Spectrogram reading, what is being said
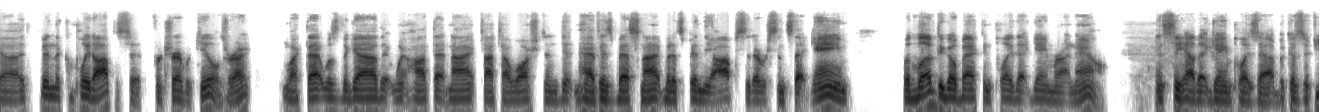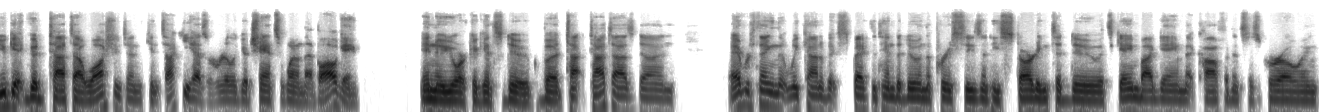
uh, it's been the complete opposite for Trevor Keels, right? Like that was the guy that went hot that night. Ty Washington didn't have his best night, but it's been the opposite ever since that game. Would love to go back and play that game right now and see how that game plays out. Because if you get good Ty Washington, Kentucky has a really good chance of winning that ball game in New York against Duke. But TyTy's done everything that we kind of expected him to do in the preseason. He's starting to do. It's game by game that confidence is growing.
